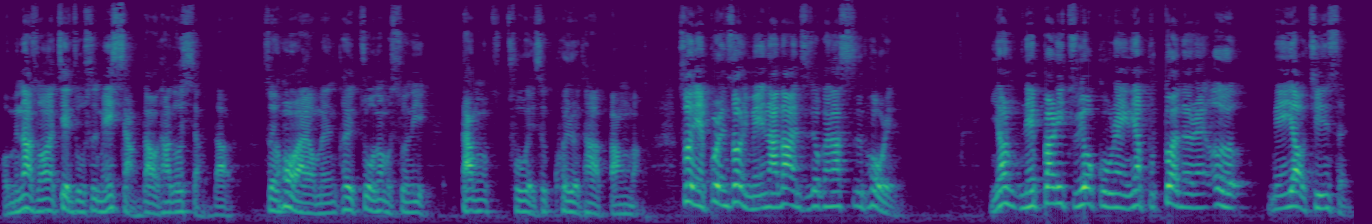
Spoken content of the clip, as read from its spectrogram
我们那时候的建筑师没想到，他都想到了，所以后来我们可以做那么顺利。当初也是亏了他的帮忙，所以也不能说你没拿到案子就跟他撕破脸。你要你把你只有股呢，你要不断的人二没要精神，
